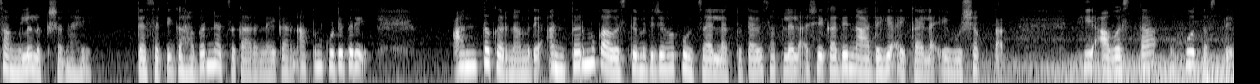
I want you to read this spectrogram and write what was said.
चांगलं लक्षण आहे. त्यासाठी घाबरण्याचं कारण आहे. कारण आपण कुठेतरी अंतकरणामध्ये अंतर्मुख अवस्थेमध्ये जेव्हा पोहोचायला लागतो त्यावेळेस आपल्याला असे एखादे नादही ऐकायला येऊ शकतात. ही अवस्था होत असते.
